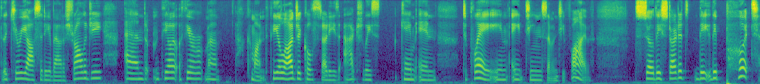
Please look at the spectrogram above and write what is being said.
the curiosity about astrology and the, uh, come on theological studies actually came in to play in 1875. So they started they they put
